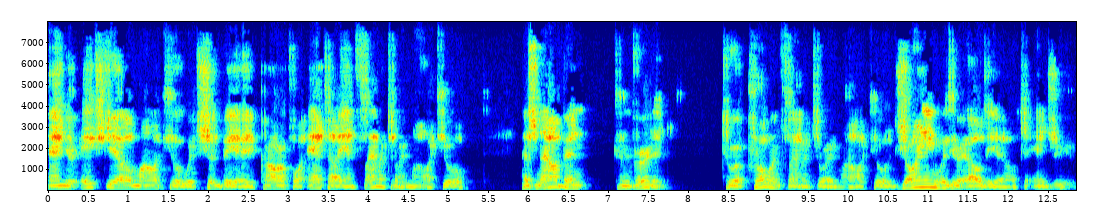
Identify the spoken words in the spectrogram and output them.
And your HDL molecule, which should be a powerful anti inflammatory molecule, has now been converted to a pro inflammatory molecule joining with your LDL to injure you.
